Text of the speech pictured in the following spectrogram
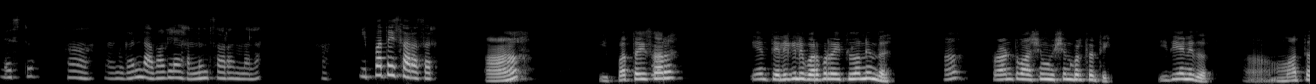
ಎಷ್ಟು? ಹಾಂ ನನ್ನ ಗಂಡ ಆವಾಗಲೇ ಹನ್ನೊಂದು ಸಾವಿರ ಅಂದಲ್ಲ ಇಪ್ಪತ್ತೈದು ಸಾವಿರ ಸರ್. ಹಾಂ ಇಪ್ಪತ್ತೈದು ಸಾವಿರ? ಏನು ತೆಲಿಗಿಲಿ ಬರ್ಬರ್ ಐತಿಲ್ಲ ನಿಂದ? ಹಾಂ ಫ್ರಂಟ್ ವಾಷಿಂಗ್ ಮಿಷಿನ್ ಬರ್ತೈತಿ. ಇದೇನಿದು? ಮತ್ತು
